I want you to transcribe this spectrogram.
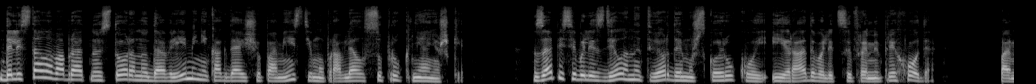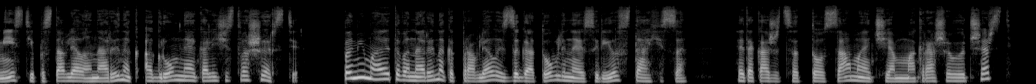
Долистала в обратную сторону до времени, когда еще поместьем управлял супруг нянюшки. Записи были сделаны твердой мужской рукой и радовали цифрами прихода. Поместье поставляло на рынок огромное количество шерсти. Помимо этого на рынок отправлялось заготовленное сырье стахиса. Это, кажется, то самое, чем окрашивают шерсть?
